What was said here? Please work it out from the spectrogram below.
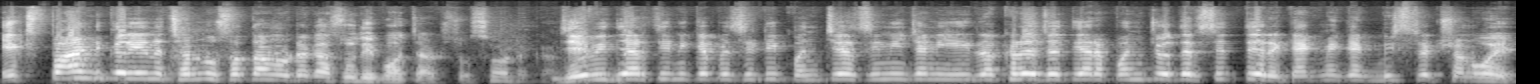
એક્સપાન્ડ કરીને છન્નું સત્તાણું ટકા સુધી પહોંચાડશું. જે વિદ્યાર્થીની કેપેસિટી પંચ્યાસી ની છે ને એ રખડે છે ત્યારે પંચોતેર સિત્તેર ક્યાંક ને ક્યાંક ડિસ્ટ્રેક્શન હોય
